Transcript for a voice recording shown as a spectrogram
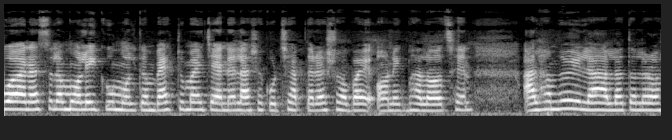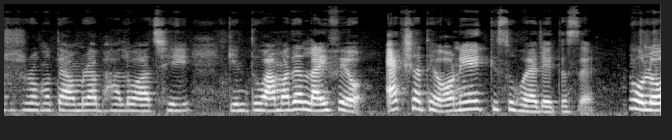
এভরিওয়ান আসসালামু আলাইকুম welcome back to my channel আশা করছি আপনারা সবাই অনেক ভালো আছেন। আলহামদুলিল্লাহ, আল্লাহ অশেষ রহমতে আমরা ভালো আছি। কিন্তু আমাদের লাইফে একসাথে অনেক কিছু হয়ে যাইতেছে। হলো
